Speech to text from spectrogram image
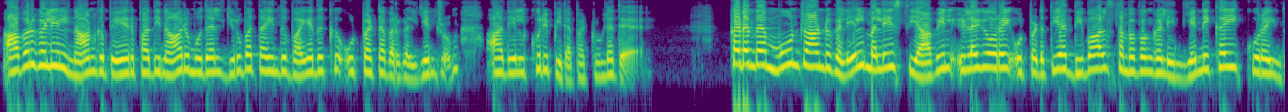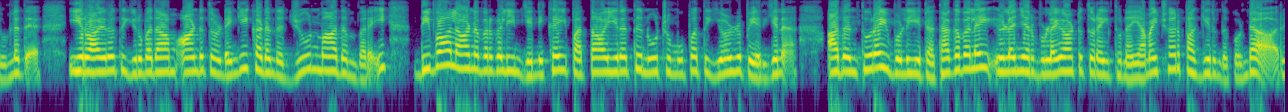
அவர்களில் நான்கு பேர் பதினாறு முதல் இருபத்தைந்து வயது வயதுக்கு உட்பட்டவர்கள் என்றும் அதில் குறிப்பிடப்பட்டுள்ளது. கடந்த மூன்றாண்டுகளில் மலேசியாவில் இளையோரை உட்படுத்திய திவால் சம்பவங்களின் எண்ணிக்கை குறைந்துள்ளது. ஈராயிரத்து இருபதாம் ஆண்டு தொடங்கி கடந்த ஜூன் மாதம் வரை திவாலானவர்களின் எண்ணிக்கை பத்தாயிரத்து நூற்று முப்பத்தி ஏழு பேர் என அதன் துறை வெளியிட்ட தகவலை இளைஞர் விளையாட்டுத்துறை துணை அமைச்சர் பகிர்ந்து கொண்டார்.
